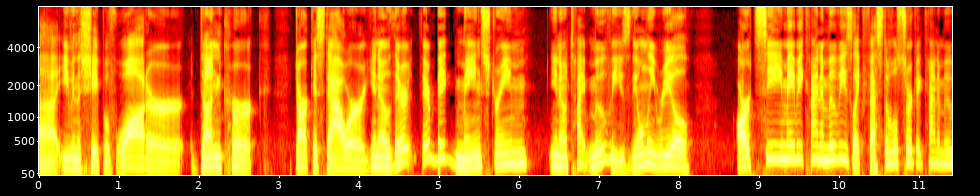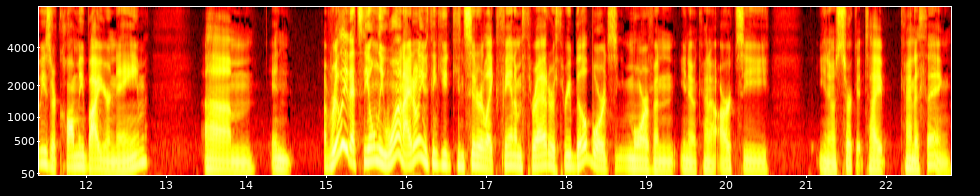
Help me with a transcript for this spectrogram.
uh, even The Shape of Water, Dunkirk, Darkest Hour. You know, they're they're big mainstream, you know, type movies. The only real artsy maybe kind of movies like festival circuit kind of movies or call me by your name um and really that's the only one i don't even think you'd consider like phantom thread or three billboards more of an you know kind of artsy you know circuit type kind of thing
